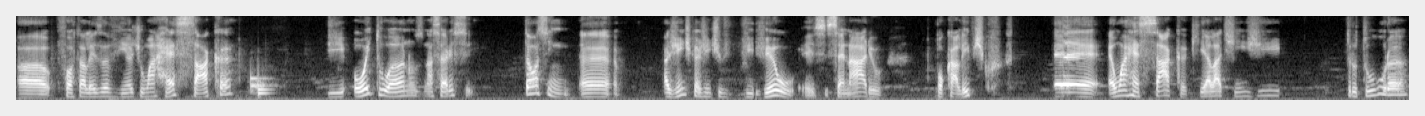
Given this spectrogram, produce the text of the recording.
a Fortaleza vinha de uma ressaca de oito anos na Série C. Então, assim, é, a gente que a gente viveu esse cenário apocalíptico é, é uma ressaca que ela atinge estrutura,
